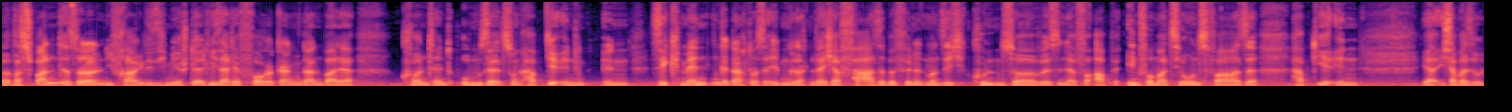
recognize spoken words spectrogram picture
Was spannend ist, oder die Frage, die sich mir stellt, wie seid ihr vorgegangen dann bei der Content-Umsetzung? Habt ihr in, in Segmenten gedacht? Du hast ja eben gesagt, in welcher Phase befindet man sich? Kundenservice, in der Vorab-Informationsphase? Habt ihr in ja, ich sag mal so,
